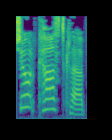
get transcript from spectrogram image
Short Cast Club.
